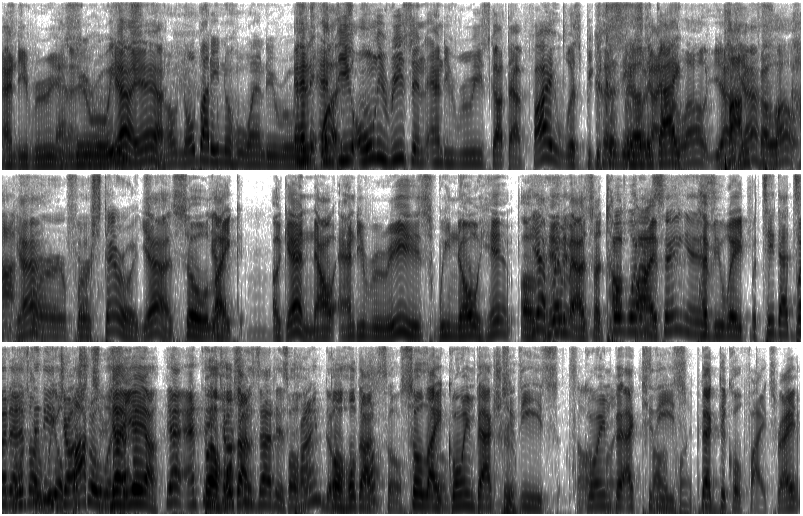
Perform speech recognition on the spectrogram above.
Andy his? Ruiz. Andy Ruiz. Yeah, yeah, yeah. You know? Nobody knew who Andy Ruiz And was. and the only reason Andy Ruiz got that fight was because, because the other guy fell out. Yeah, popped he yeah, fell out. hot Yeah. for, for steroids. Yeah, so Yeah. like again, now Andy Ruiz, we know him of Yeah, him it- as a top what I'm five saying is- heavyweight. But see, that's But those Anthony are real Joshua boxers. was yeah, at- yeah, yeah. Yeah, Anthony But Joshua was at his but, prime though. But hold on. Also. So like going back True. to these, Solid going point. back to Solid these point, Peter. spectacle fights, right?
